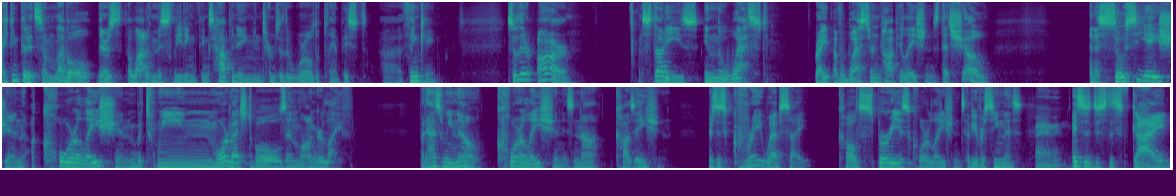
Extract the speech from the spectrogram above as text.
I think that at some level, there's a lot of misleading things happening in terms of the world of plant based uh, thinking. So there are studies in the West, right, of Western populations that show an association, a correlation between more vegetables and longer life. But as we know, correlation is not causation. There's this great website called Spurious Correlations. Have you ever seen this? I haven't. It's just this guy,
